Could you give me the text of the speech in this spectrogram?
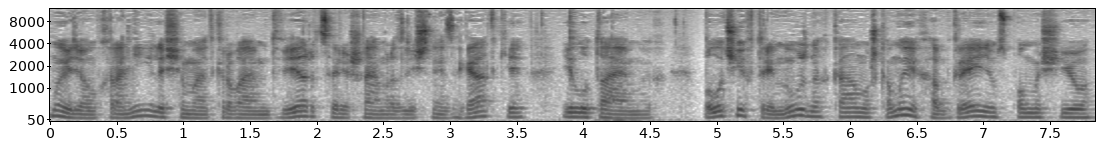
Мы идем в хранилище, мы открываем дверцы, решаем различные загадки и лутаем их. Получив три нужных камушка, мы их апгрейдим с помощью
